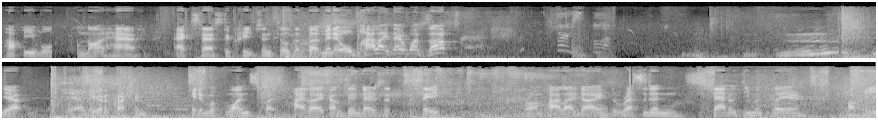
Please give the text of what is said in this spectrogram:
Puppey will not have access to creeps until the third minute. Oh, highlight that, what's up? Mm, yeah, yeah, they're gonna crush him. Hit him with once, but Highlight comes in, there's the, the save from Pieliedie, the resident Shadow Demon player. Puppey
